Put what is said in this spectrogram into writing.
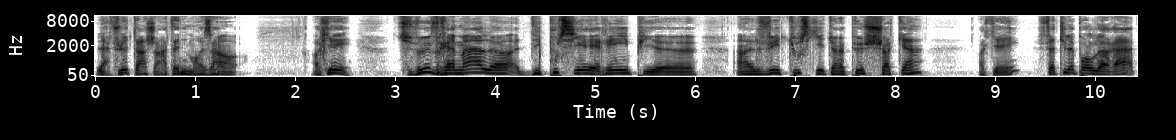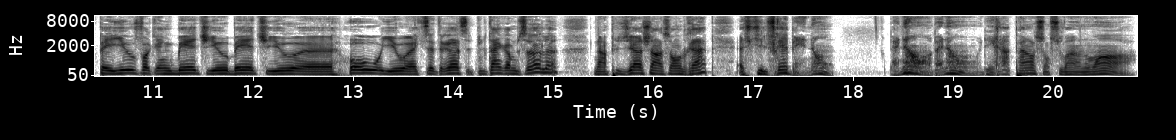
la flûte enchantée de Mozart. OK. Tu veux vraiment là, dépoussiérer puis euh, enlever tout ce qui est un peu choquant? OK. Faites-le pour le rap. Hey, you fucking bitch, you bitch, you euh, ho, you, etc. C'est tout le temps comme ça, là, dans plusieurs chansons de rap. Est-ce qu'ils le feraient? Ben non. Ben non, ben non. Les rappeurs sont souvent noirs.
